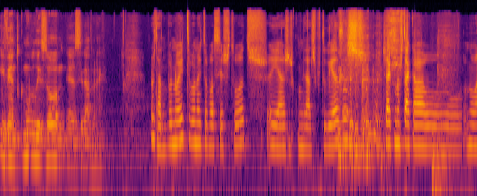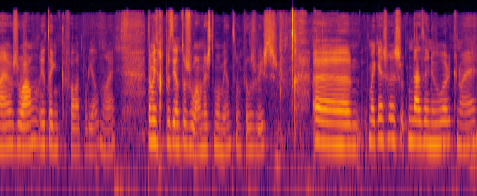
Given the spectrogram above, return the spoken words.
evento que mobilizou a cidade de Braga? Portanto, boa noite, boa noite a vocês todos e às comunidades portuguesas. Já que não está cá o, não é, o João, eu tenho que falar por ele, não é? Também represento o João neste momento, pelos vistos. Ah, como é que é as, comunidades em New York, não é?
